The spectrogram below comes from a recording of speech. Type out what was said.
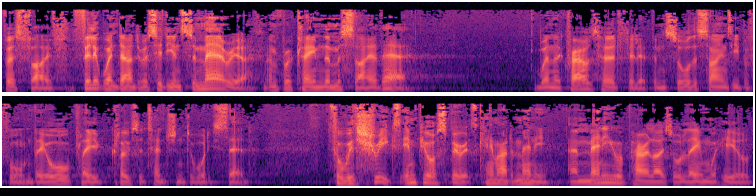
Verse 5 Philip went down to a city in Samaria and proclaimed the Messiah there. When the crowds heard Philip and saw the signs he performed, they all paid close attention to what he said. For with shrieks, impure spirits came out of many, and many who were paralyzed or lame were healed.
